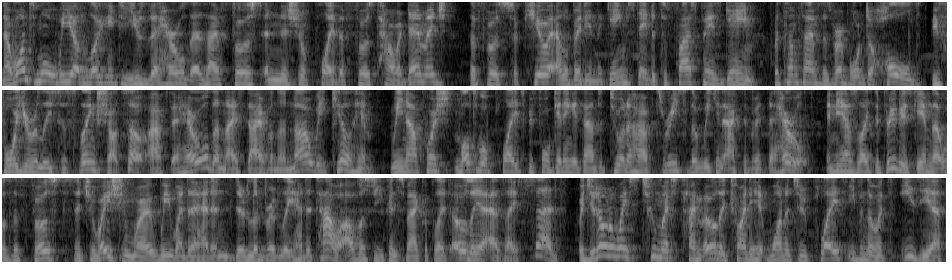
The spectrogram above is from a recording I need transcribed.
Now once more, we are looking to use the Herald as our first initial play, the first tower damage, the first secure, elevating the game state. It's a fast-paced game, but sometimes it's very important to hold before you release a slingshot. So after Herald, a nice dive on the Gnar, we kill him. We now push multiple plates before getting it down to two and a half, three so that we can activate the Herald. And yes, like the previous game, that was the first situation where we went ahead and deliberately had a tower. Obviously, you can smack a plate earlier, as I said, but you don't want to waste too much time early trying to hit one or two plates, even though it's easier.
